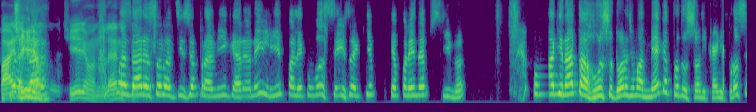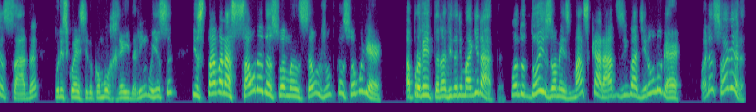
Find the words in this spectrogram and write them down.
pai Tyrion. da Tyrion. Lannister. Mandaram essa notícia para mim, cara. Eu nem li, falei com vocês aqui, porque eu falei, não é possível. O magnata russo, dono de uma mega produção de carne processada, por isso conhecido como rei da linguiça, estava na sauna da sua mansão junto com a sua mulher, aproveitando a vida de magnata, quando dois homens mascarados invadiram o lugar. Olha só, cara.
